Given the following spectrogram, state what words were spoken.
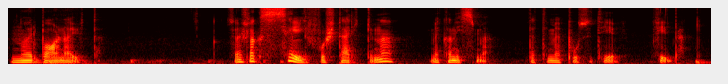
når barnet er ute. Så det er en slags selvforsterkende mekanisme, dette med positiv feedback.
